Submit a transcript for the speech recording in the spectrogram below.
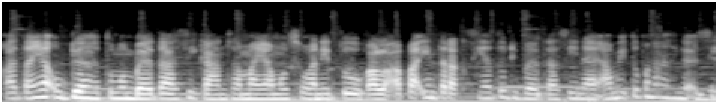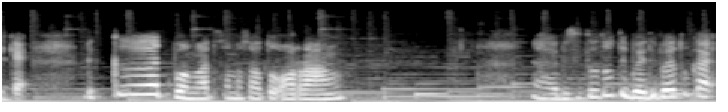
katanya udah tuh membatasi kan sama yang musuhan itu. Kalau apa interaksinya tuh dibatasi. Nah Ami tuh pernah nggak sih kayak deket banget sama satu orang? Nah habis itu tuh tiba-tiba tuh kayak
